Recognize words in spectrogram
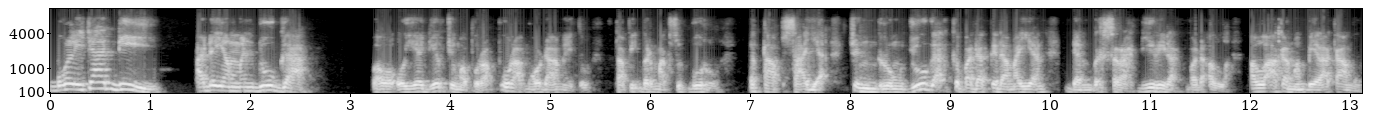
Boleh jadi ada yang menduga bahwa oh iya dia cuma pura-pura mau damai itu, tapi bermaksud buruk. Tetap saja cenderung juga kepada kedamaian dan berserah dirilah kepada Allah. Allah akan membela kamu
